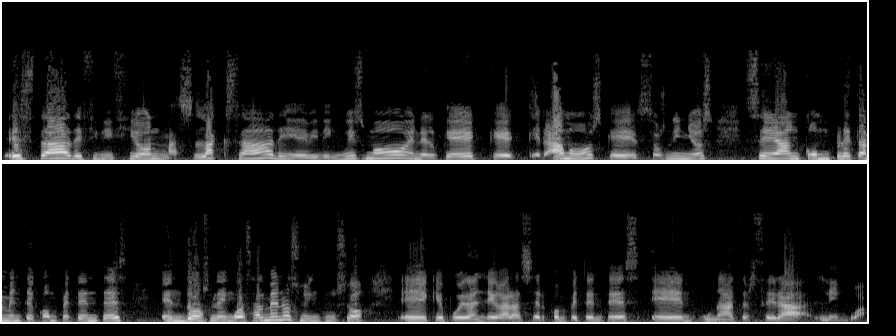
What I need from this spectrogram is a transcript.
esta definición más laxa de bilingüismo en el que, que queramos que estos niños sean completamente competentes en dos lenguas al menos o incluso que puedan llegar a ser competentes en una tercera lengua.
